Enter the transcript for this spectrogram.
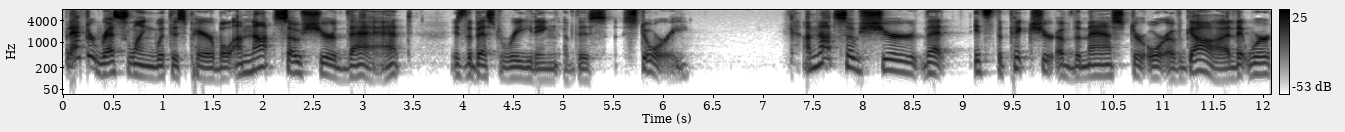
But after wrestling with this parable, I'm not so sure that is the best reading of this story. I'm not so sure that it's the picture of the Master or of God that we're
